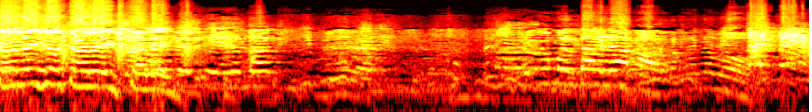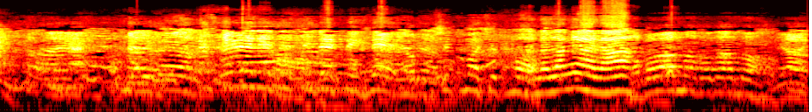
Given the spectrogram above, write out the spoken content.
Challenge yun, challenge, challenge! Ay, kumandaya ka! Tangina mo! Shoot mo, shoot mo. Ano lang yan, ha? Bababa mo, bababa mo. Yan.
